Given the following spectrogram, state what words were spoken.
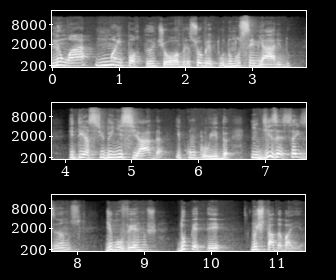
Não há uma importante obra, sobretudo no semiárido, que tenha sido iniciada e concluída em 16 anos de governos do PT no estado da Bahia,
